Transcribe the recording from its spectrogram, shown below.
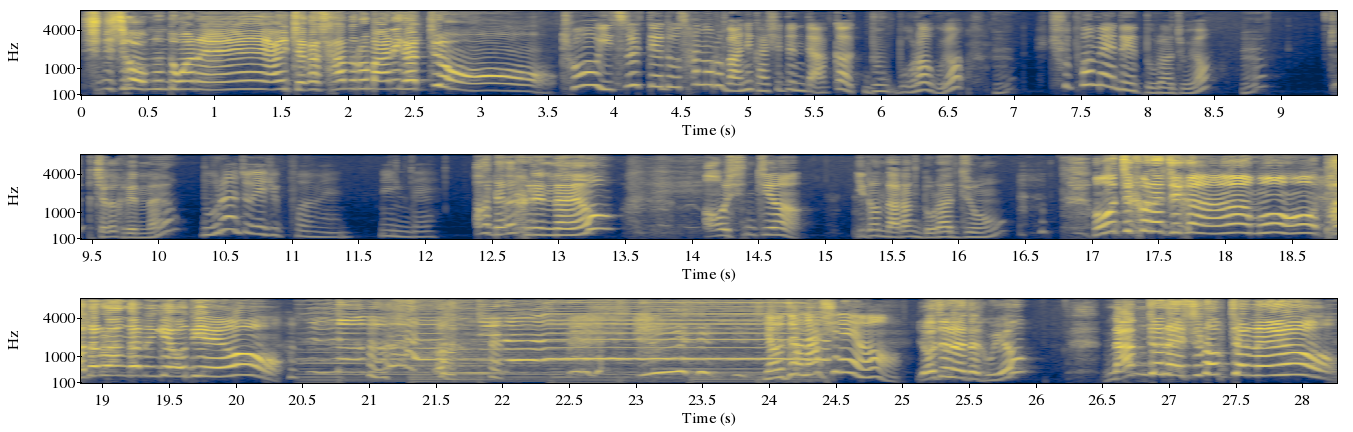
신지 씨가 없는 동안에 아이 제가 산으로 많이 갔죠. 저 있을 때도 산으로 많이 가시던데 아까 누 뭐라고요? 슈퍼맨에 놀아줘요? 저- 제가 그랬나요? 놀아줘요 슈퍼맨인데. 아, 내가 그랬나요? 어, 신지야, 이런 나랑 놀아줘. 어쨌거나 제가 뭐 바다로 안 가는 게 어디예요? 여전하시네요. 여전하다고요? 남전할 순 없잖아요.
